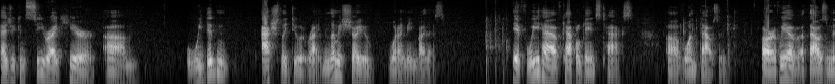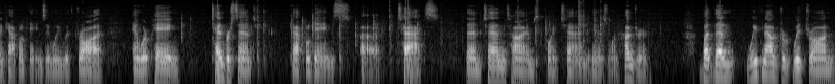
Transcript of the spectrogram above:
as you can see right here, um, we didn't actually do it right. And let me show you what I mean by this. If we have capital gains tax of 1,000, or if we have 1,000 in capital gains and we withdraw it, and we're paying 10% capital gains uh, tax, then 10 times 0.10 is 100. But then we've now withdrawn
